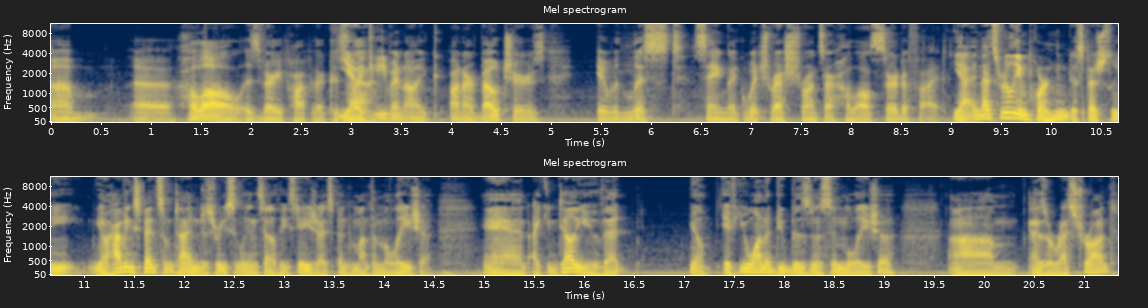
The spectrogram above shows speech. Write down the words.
um, uh, halal is very popular because Yeah. like even like on our vouchers. It would list saying like which restaurants are halal certified. Yeah, and that's really important, especially you know having spent some time just recently in Southeast Asia. I spent a month in Malaysia, and I can tell you that you know if you want to do business in Malaysia um, as a restaurant,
